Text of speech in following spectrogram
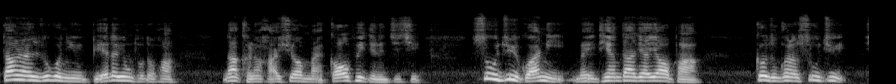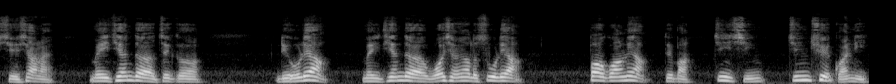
当然，如果你有别的用途的话。那可能还需要买高配点的机器，数据管理每天大家要把各种各样的数据写下来，每天的这个流量，每天的我想要的数量，曝光量，对吧？进行精确管理。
